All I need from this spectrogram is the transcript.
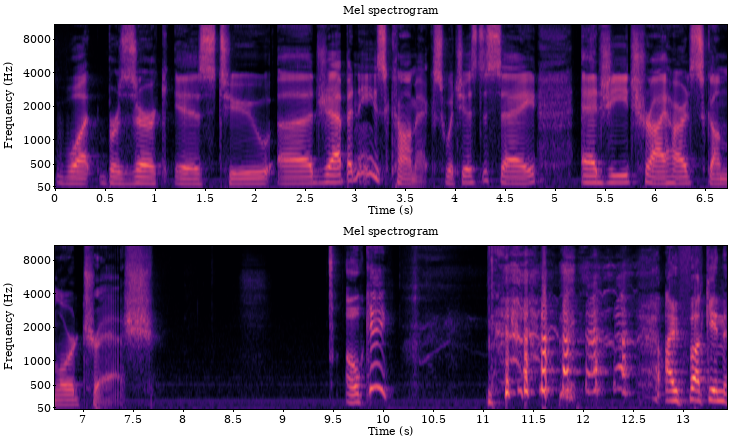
what Berserk is to uh, Japanese comics, which is to say, edgy, try-hard, scumlord trash. okay. I fucking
